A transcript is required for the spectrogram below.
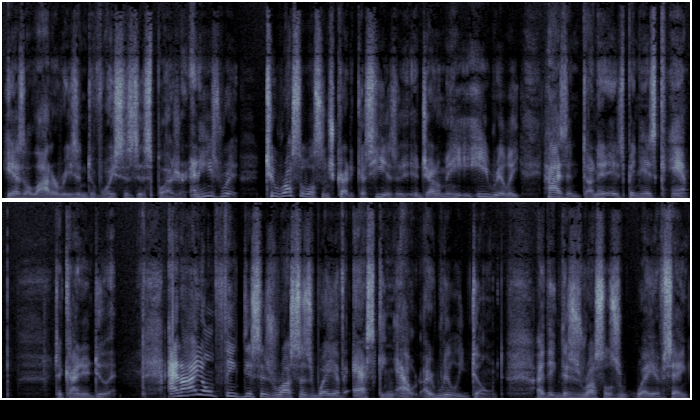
He has a lot of reason to voice his displeasure. And he's, re- to Russell Wilson's credit, because he is a, a gentleman, he, he really hasn't done it. It's been his camp to kind of do it. And I don't think this is Russ's way of asking out. I really don't. I think this is Russell's way of saying,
